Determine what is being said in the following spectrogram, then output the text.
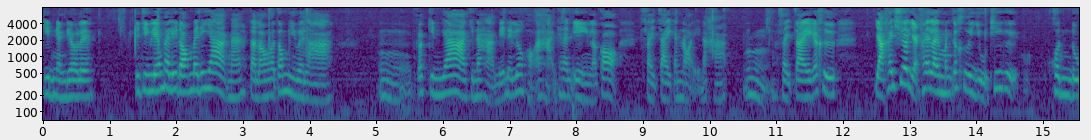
กินอย่างเดียวเลย จริงๆ เลี้ยงแพลรี่ด็อกไม่ได้ยากนะ แต่เราต้องมีเวลา อืมก็กินหญ้ากินอาหารเม็ดในเรื่องของอาหารแค่นั้นเอง แล้วก็ใส่ใจกันหน่อยนะคะ อืมใส่ใจก็คือ อยากให้เชื่อกอยากให้อะไรมันก็คืออยู่ที่คนดู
